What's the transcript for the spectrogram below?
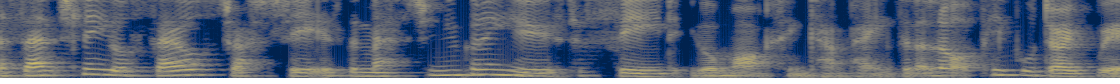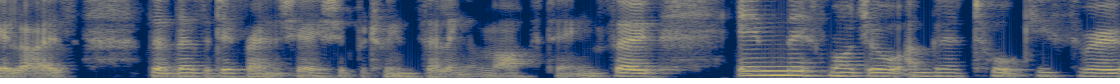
Essentially, your sales strategy is the messaging you're going to use to feed your marketing campaigns. And a lot of people don't realize that there's a differentiation between selling and marketing. So, in this module, I'm going to talk you through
